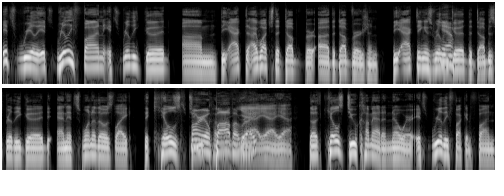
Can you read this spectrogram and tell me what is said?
It's really, it's really fun. It's really good. Um, the act, I watched the dub, ver- uh, the dub version. The acting is really Yeah. good. The dub is really good, and it's one of those like the kills. do Mario come Bava, yeah, right? Yeah, yeah, The kills do come out of nowhere. It's really fucking fun.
